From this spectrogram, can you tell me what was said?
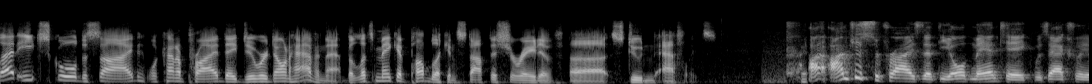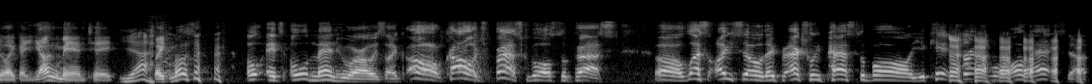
let each school decide what kind of pride they do or don't have in that. But let's make it public and stop this charade of uh, student athletes. I, am just surprised that the old man take was actually like a young man take. Yeah. Like most, oh, it's old men who are always like, oh, college basketball's the best. Oh, less ISO. They actually pass the ball. You can't travel. all that stuff.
